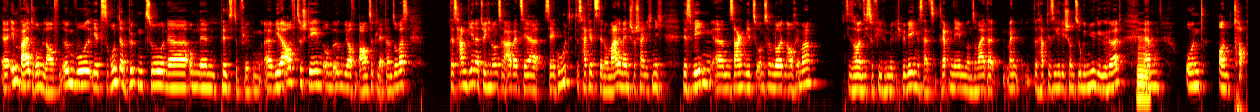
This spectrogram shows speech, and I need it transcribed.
äh, im Wald rumlaufen, irgendwo jetzt runterbücken zu einer, um einen Pilz zu pflücken, äh, wieder aufzustehen, um irgendwie auf den Baum zu klettern, sowas. Das haben wir natürlich in unserer Arbeit sehr, sehr gut. Das hat jetzt der normale Mensch wahrscheinlich nicht. Deswegen ähm, sagen wir zu unseren Leuten auch immer, sie sollen sich so viel wie möglich bewegen, das heißt Treppen nehmen und so weiter. Meine, das habt ihr sicherlich schon zu Genüge gehört. Ähm, und on top,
